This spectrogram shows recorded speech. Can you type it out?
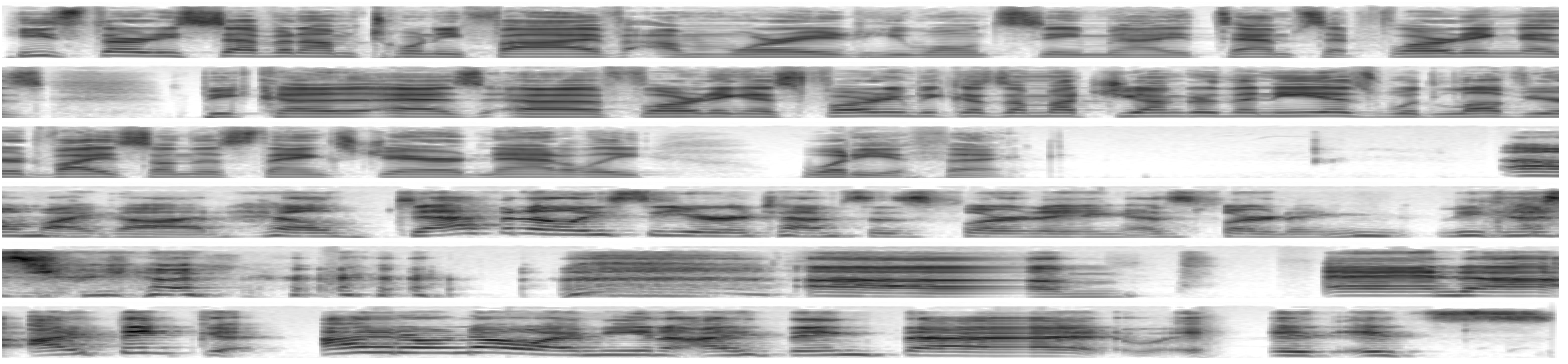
He's 37. I'm 25. I'm worried he won't see my attempts at flirting as because as uh, flirting as flirting because I'm much younger than he is. Would love your advice on this. Thanks, Jared. Natalie, what do you think? Oh my God. He'll definitely see your attempts as flirting as flirting because you're younger. um, and uh, I think, I don't know. I mean, I think that it, it's,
